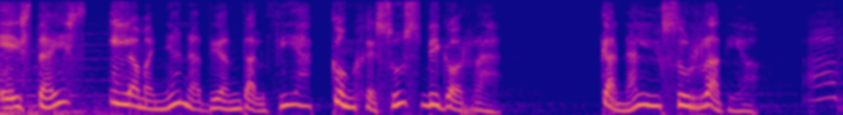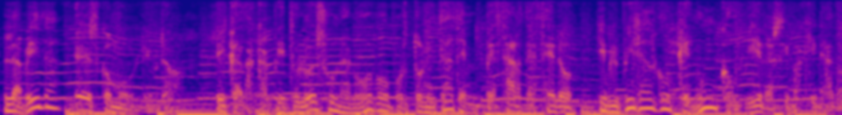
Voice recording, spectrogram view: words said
Esta es La mañana de Andalucía con Jesús Vigorra. Canal Sur Radio. La vida es como un libro y cada capítulo es una nueva oportunidad de empezar de cero y vivir algo que nunca hubieras imaginado.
